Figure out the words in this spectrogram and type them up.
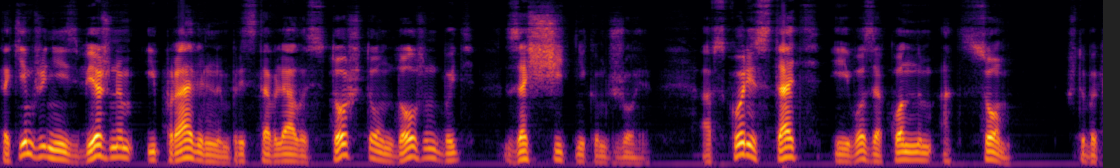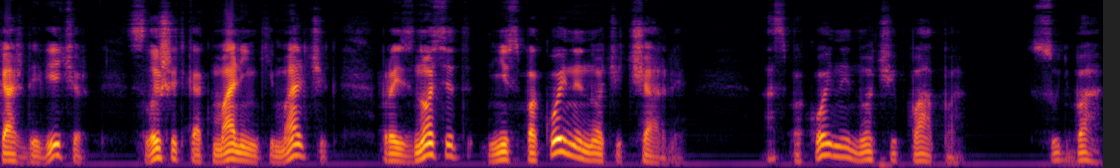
таким же неизбежным и правильным представлялось то, что он должен быть защитником Джоя а вскоре стать и его законным отцом, чтобы каждый вечер слышать, как маленький мальчик произносит не спокойной ночи Чарли, а спокойной ночи папа, судьба.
